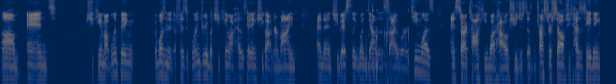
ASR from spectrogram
um, and she came up limping. It wasn't a physical injury, but she came out hesitating. She got in her mind, and then she basically went down to the side where her team was and started talking about how she just doesn't trust herself. She's hesitating,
